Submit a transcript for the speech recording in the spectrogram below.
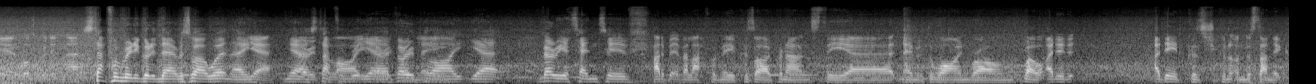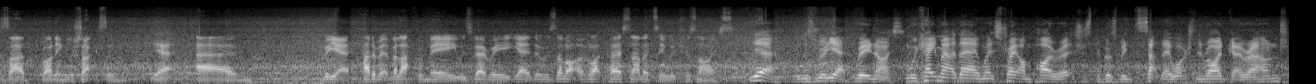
yeah, it was good in there. Staff were really good in there as well, weren't they? Yeah, yeah. very staff were polite, re- yeah, very very, polite. Yeah, very attentive. Had a bit of a laugh with me because I pronounced the uh, name of the wine wrong. Well, I did. I did because she couldn't understand it because I had got an English accent. Yeah, Um, but yeah, had a bit of a laugh with me. He was very yeah. There was a lot of like personality, which was nice. yeah. It was really, yeah, really nice. We came out of there and went straight on Pirates just because we'd sat there watching the ride go round.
